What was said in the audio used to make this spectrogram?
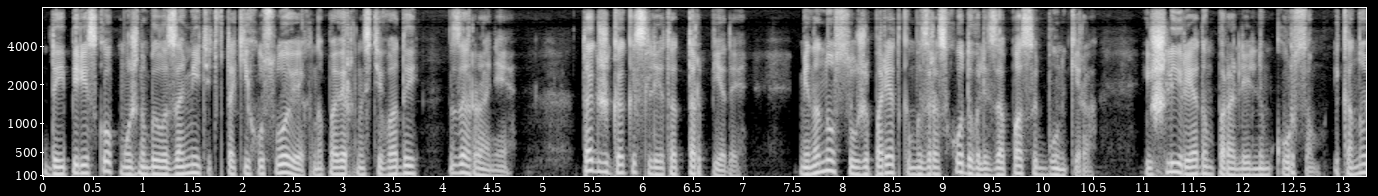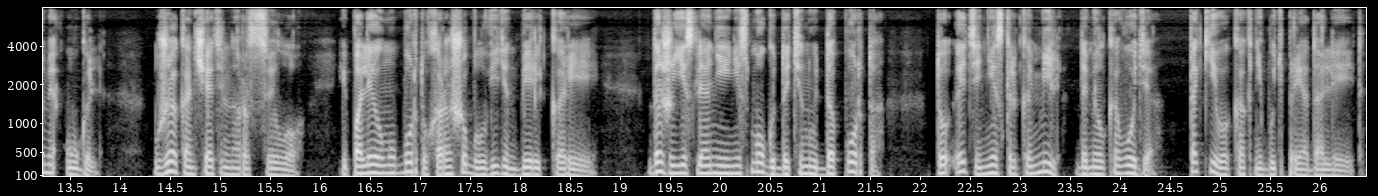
Да и перископ можно было заметить в таких условиях на поверхности воды заранее. Так же, как и след от торпеды. Миноносцы уже порядком израсходовали запасы бункера и шли рядом параллельным курсом, экономя уголь. Уже окончательно расцвело, и по левому борту хорошо был виден берег Кореи. Даже если они и не смогут дотянуть до порта, то эти несколько миль до мелководья Такива как-нибудь преодолеет.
